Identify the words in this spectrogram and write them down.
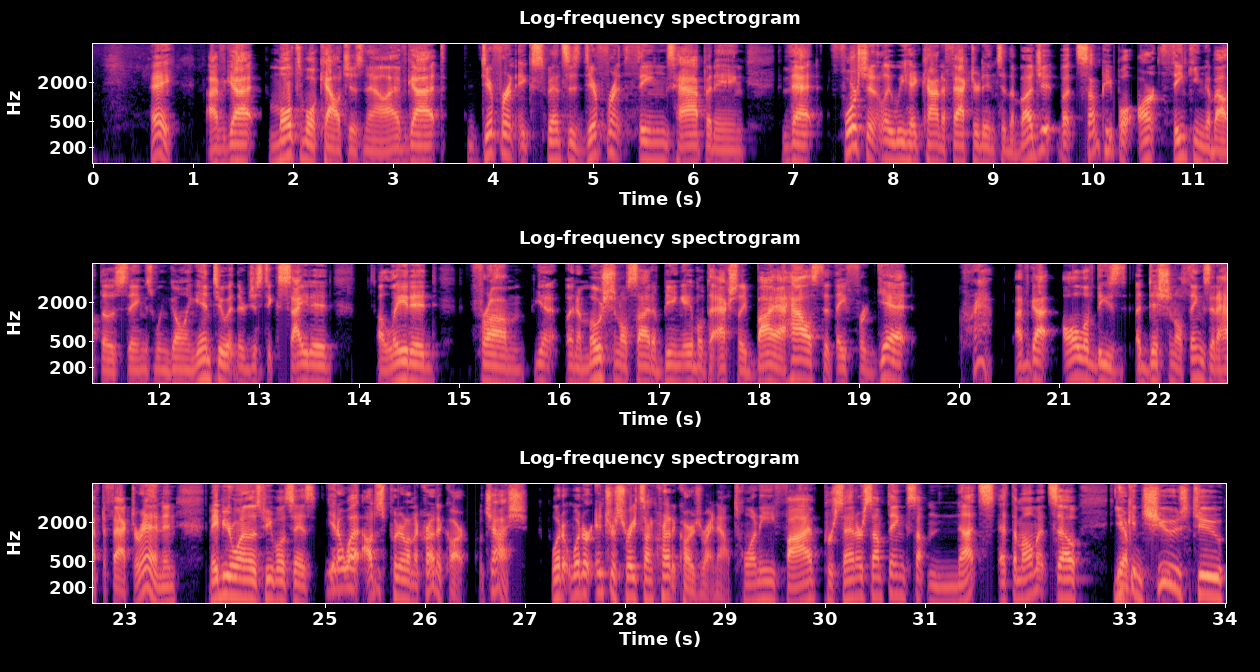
hey, I've got multiple couches now. I've got different expenses, different things happening that fortunately we had kind of factored into the budget, but some people aren't thinking about those things when going into it. They're just excited, elated from you know an emotional side of being able to actually buy a house that they forget, crap, I've got all of these additional things that I have to factor in. And maybe you're one of those people that says, you know what, I'll just put it on a credit card. Well, Josh, what what are interest rates on credit cards right now? 25% or something, something nuts at the moment. So you yep. can choose to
